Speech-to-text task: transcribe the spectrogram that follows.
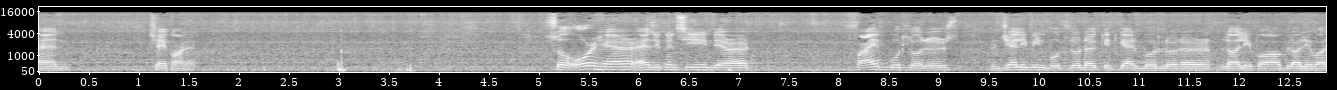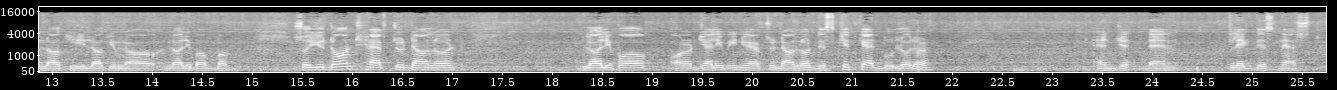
and check on it. So over here as you can see there are five bootloaders jelly bean bootloader kitkat bootloader lollipop lollipop locky locky lollipop bump so you don't have to download lollipop or jelly bean you have to download this kitkat bootloader and then click this next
